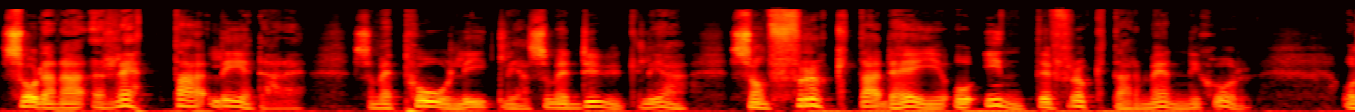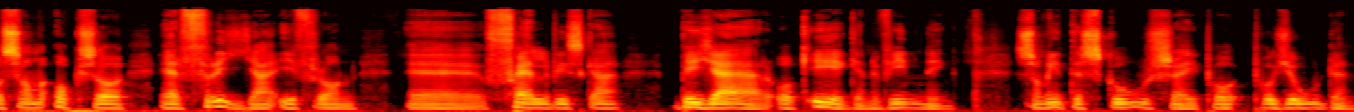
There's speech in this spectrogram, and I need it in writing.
sådana rätta ledare som är pålitliga, som är dugliga, som fruktar dig och inte fruktar människor och som också är fria ifrån eh, själviska begär och egenvinning, som inte skor sig på, på jorden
